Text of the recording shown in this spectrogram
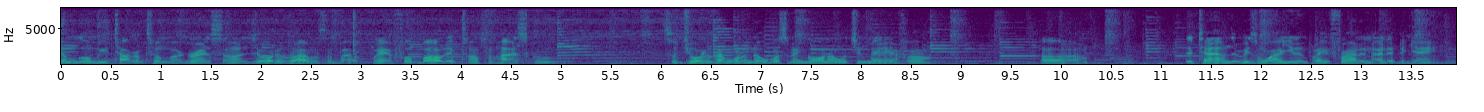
I'm going to be talking to my grandson Jordan Robbins about playing football at Thompson High School. So, Jordan, I want to know what's been going on with you, man, for uh, the time, the reason why you didn't play Friday night at the game.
